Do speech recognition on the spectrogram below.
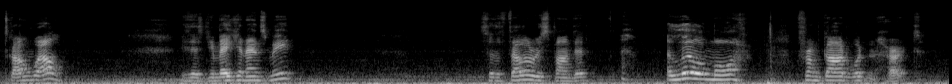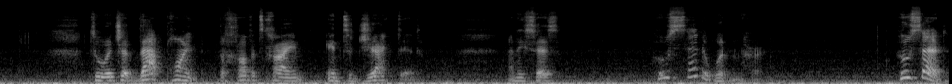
It's going well. He says, You making ends meet? So the fellow responded, A little more from God wouldn't hurt. To which at that point the Chafetz Chaim interjected and he says, Who said it wouldn't hurt? Who said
